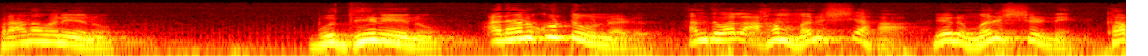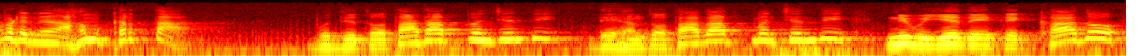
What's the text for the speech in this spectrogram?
ప్రాణము నేను బుద్ధి నేను అని అనుకుంటూ ఉన్నాడు. అందువల్ల అహం మనుష్య నేను మనుష్యుడిని. కాబట్టి నేను అహం కర్త. బుద్ధితో తాదాత్మ్యం చెంది దేహంతో తాదాత్మ్యం చెంది నువ్వు ఏదైతే కాదో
